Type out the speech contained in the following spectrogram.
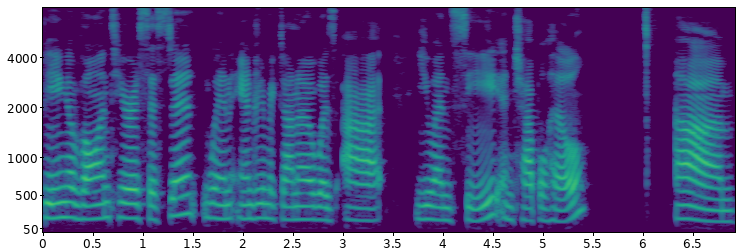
being a volunteer assistant when Andrea McDonough was at UNC in Chapel Hill. Um,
